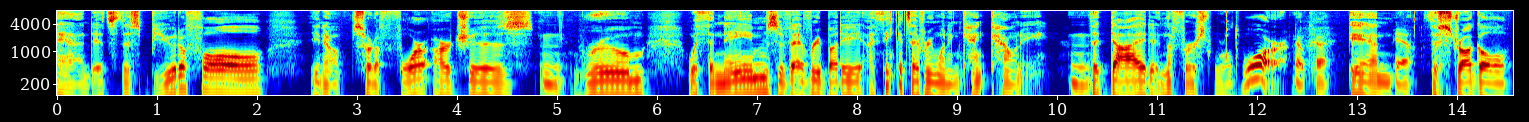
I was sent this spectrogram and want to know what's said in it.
and it's this beautiful you know, sort of four arches mm. room with the names of everybody. I think it's everyone in Kent County mm. that died in the First World War. Okay. And yeah. the struggle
